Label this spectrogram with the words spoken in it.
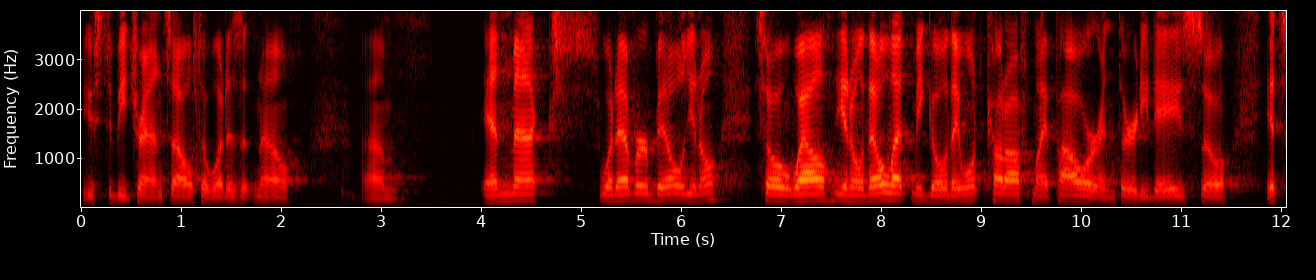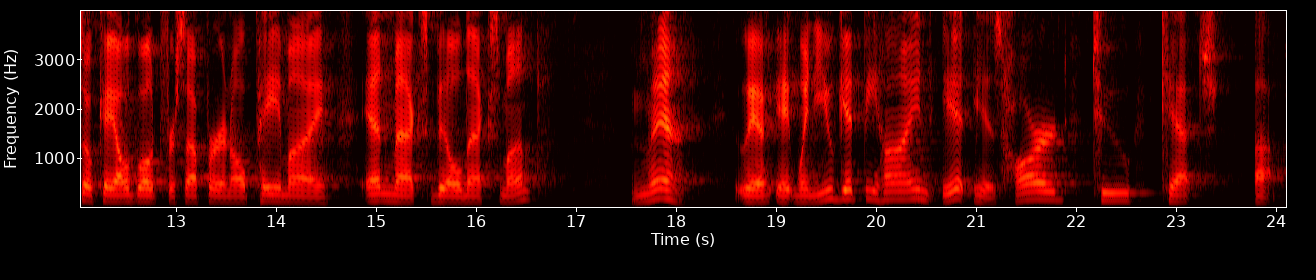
used to be TransAlta, what is it now? Um, ENMAX, whatever bill, you know. So, well, you know, they'll let me go. They won't cut off my power in 30 days. So it's okay. I'll go out for supper and I'll pay my ENMAX bill next month. Man, it, when you get behind, it is hard to catch up.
